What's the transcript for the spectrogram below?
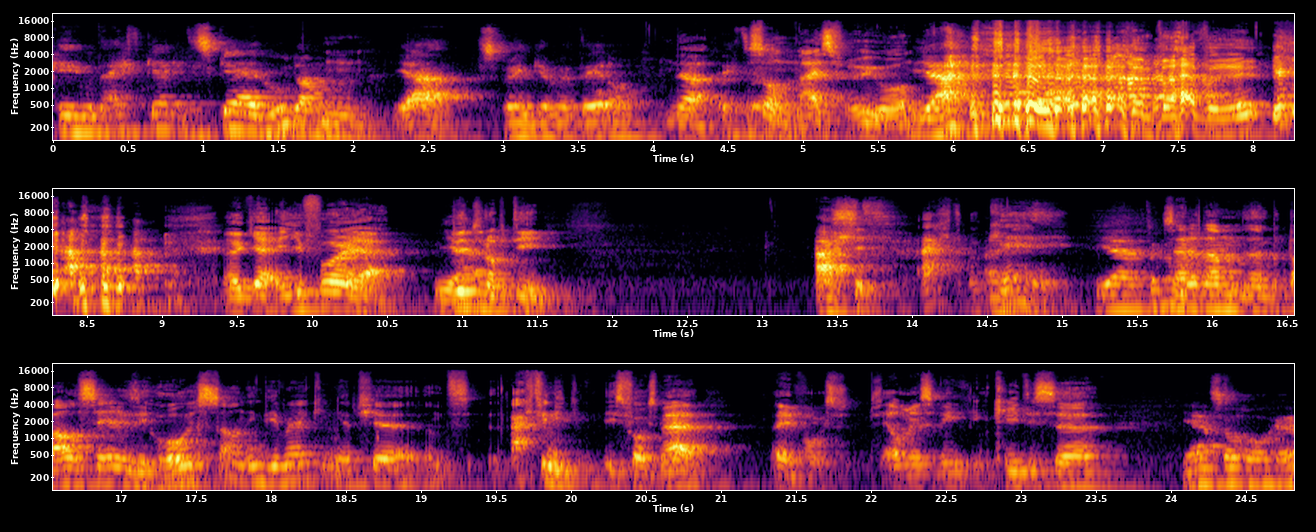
oké, je moet echt kijken, het is keigoed, dan Mhm. ja, spring ik er meteen op. Ja, Echt het is wel. nice voor u gewoon. Ja. Blij voor u. Oké, en Euphoria. Ja. Punten op 10. Acht. Echt? Oké. Ja, toch Zijn er dan, dan bepaalde series die hoger staan in die ranking? Heb je, want 8 vind ik, is volgens mij, eh, volgens veel mensen denk ik, een kritische... Ja, het is wel hoog, hè?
